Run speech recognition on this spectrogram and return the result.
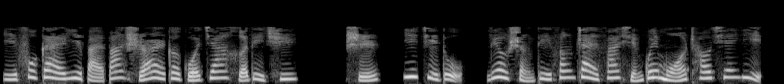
已覆盖一百八十二个国家和地区。十一季度。六省地方债发行规模超千亿，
